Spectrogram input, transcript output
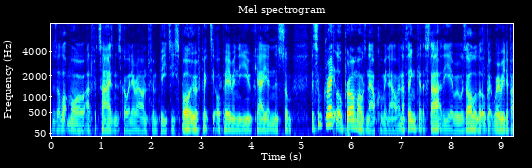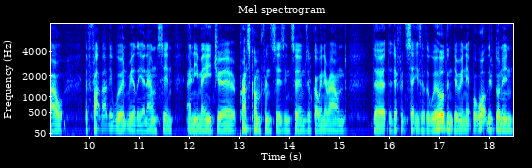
There's a lot more advertisements going around from BT Sport who have picked it up here in the UK. And there's some there's some great little promos now coming out. And I think at the start of the year we was all a little bit worried about the fact that they weren't really announcing any major press conferences in terms of going around the the different cities of the world and doing it. But what they've done in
